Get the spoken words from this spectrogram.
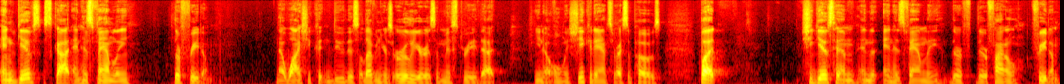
and gives Scott and his family their freedom. Now why she couldn't do this 11 years earlier is a mystery that you know, only she could answer, I suppose. But she gives him and, the, and his family their, their final freedom.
